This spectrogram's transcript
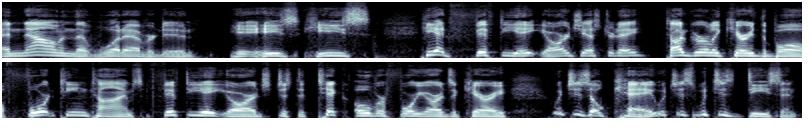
And now I'm in the whatever, dude. He, he's he's he had 58 yards yesterday. Todd Gurley carried the ball 14 times, 58 yards, just a tick over 4 yards a carry, which is okay, which is which is decent.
